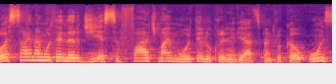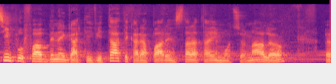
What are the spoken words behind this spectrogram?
o să ai mai multă energie să faci mai multe lucruri în viață, pentru că un simplu fapt de negativitate care apare în starea ta emoțională uh,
